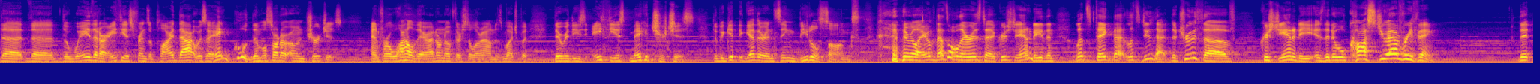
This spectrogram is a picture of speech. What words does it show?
the the the way that our atheist friends applied that was say, hey, cool, then we'll start our own churches. And for a while there, I don't know if they're still around as much, but there were these atheist mega churches that would get together and sing Beatles songs. and they were like, oh, that's all there is to Christianity, then let's take that, let's do that. The truth of Christianity is that it will cost you everything. That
